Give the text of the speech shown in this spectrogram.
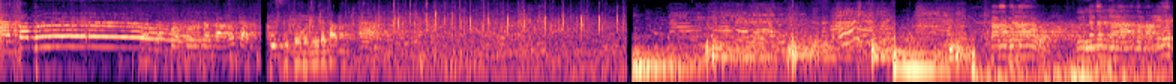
อะปรบมือ ขอเสียงปรบมือดังๆให้ กับที่สิทธิ์ในวันนี้นะครับอะข้าพเจ้าคือนักกีฬาสมัครเล่น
